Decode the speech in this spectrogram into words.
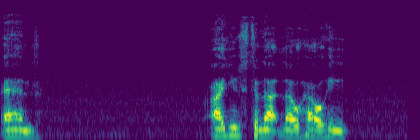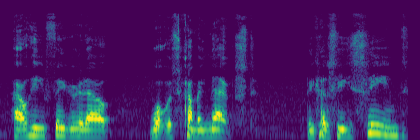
And I used to not know how he how he figured out what was coming next because he seemed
